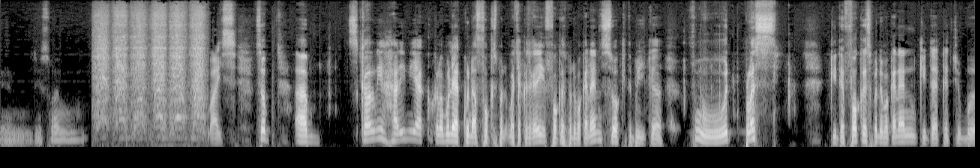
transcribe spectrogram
and this one. Nice. So um, sekarang ni hari ni aku kalau boleh aku nak fokus pada macam aku cakap ni fokus pada makanan. So kita pergi ke food plus. Kita fokus pada makanan. Kita akan cuba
